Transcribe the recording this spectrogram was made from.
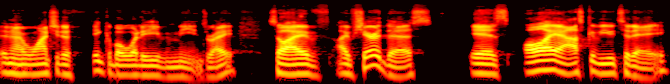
and I want you to think about what it even means, right? So I've I've shared this is all I ask of you today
